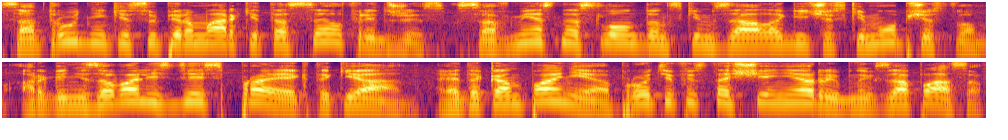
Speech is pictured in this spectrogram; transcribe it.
Сотрудники супермаркета Selfridges совместно с лондонским зоологическим обществом организовали здесь проект «Океан». Это кампания против истощения рыбных запасов.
